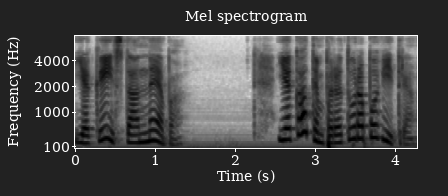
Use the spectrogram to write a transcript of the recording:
Який стан неба? Яка температура повітря?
